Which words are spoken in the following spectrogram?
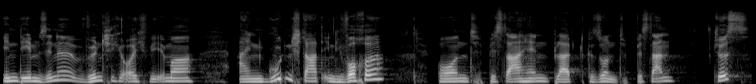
In dem Sinne wünsche ich euch wie immer einen guten Start in die Woche und bis dahin bleibt gesund. Bis dann. Tschüss.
